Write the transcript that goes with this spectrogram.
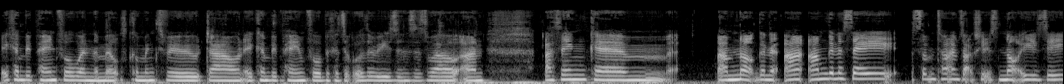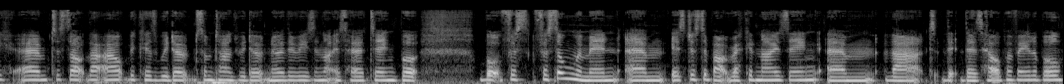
it can be painful when the milk's coming through down. It can be painful because of other reasons as well. And I think um, I'm not gonna. I, am gonna say sometimes actually it's not easy um, to sort that out because we don't. Sometimes we don't know the reason that is hurting, but but for for some women, um, it's just about recognizing um, that th- there's help available.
